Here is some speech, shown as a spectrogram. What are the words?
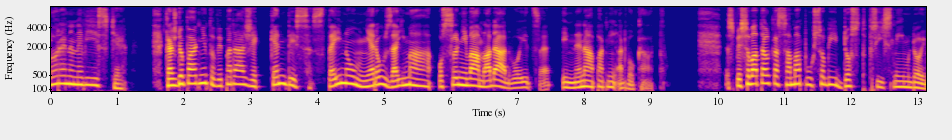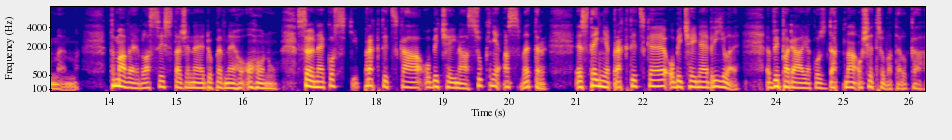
Loren neví jistě. Každopádně to vypadá, že Candice stejnou měrou zajímá oslnivá mladá dvojice i nenápadný advokát. Spisovatelka sama působí dost přísným dojmem. Tmavé vlasy stažené do pevného ohonu, silné kosti, praktická obyčejná sukně a svetr, stejně praktické obyčejné brýle. Vypadá jako zdatná ošetřovatelka.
